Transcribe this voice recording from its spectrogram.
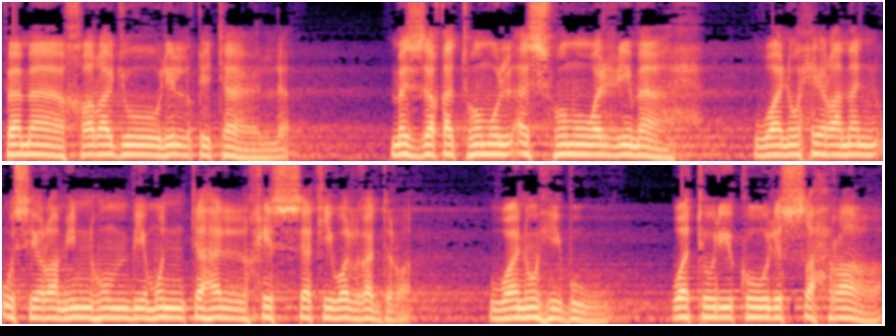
فما خرجوا للقتال. مزقتهم الأسهم والرماح. ونحر من أسر منهم بمنتهى الخسة والغدر. ونهبوا وتركوا للصحراء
